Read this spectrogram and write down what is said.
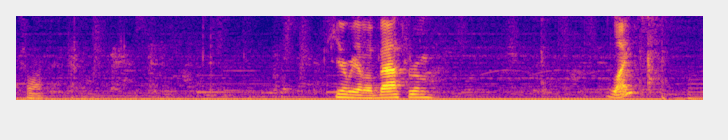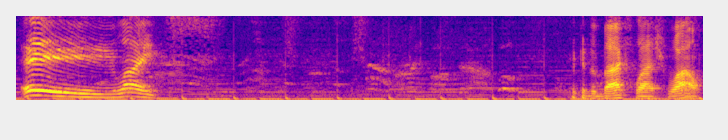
Excellent. Here we have a bathroom. Lights? Hey, lights! Look at the backsplash, wow.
